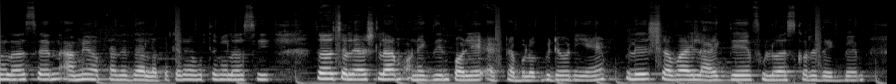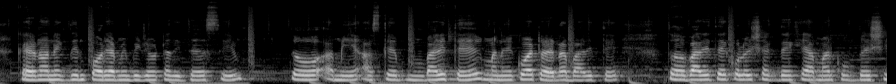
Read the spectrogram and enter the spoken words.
ভালো আছেন। আমিও আপনাদের দিয়ে পাকের হতে ভালো আছি। তো চলে আসলাম অনেক দিন পরে একটা ব্লগ ভিডিও নিয়ে। প্লিজ সবাই লাইক দিয়ে ফুলোয়াস করে দেখবেন, কারণ অনেক দিন পরে আমি ভিডিওটা দিতে আসছি। তো আমি আজকে বাড়িতে মানে কোয়ার্টারে না, বাড়িতে। তো বাড়িতে কলই শাক দেখে আমার খুব বেশি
